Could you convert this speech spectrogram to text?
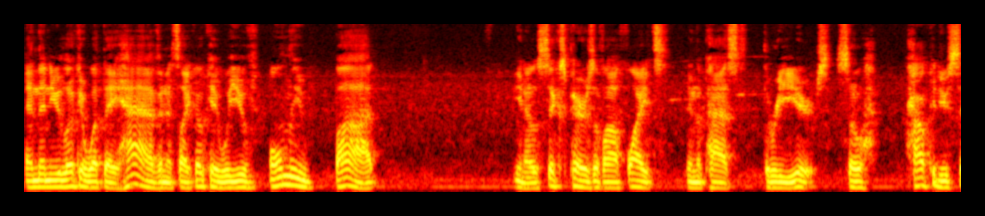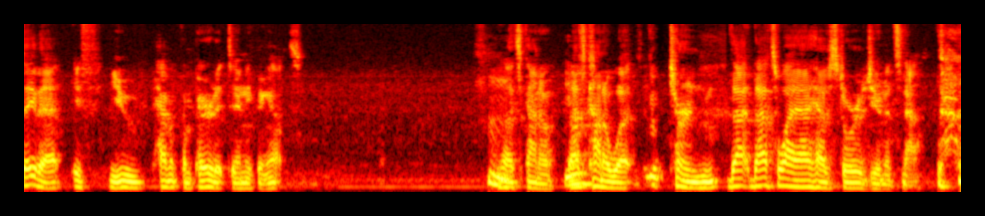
And then you look at what they have and it's like, okay, well, you've only bought you know six pairs of off whites in the past three years. So how could you say that if you haven't compared it to anything else? Hmm. That's kind of that's kind of what turned that. That's why I have storage units now.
